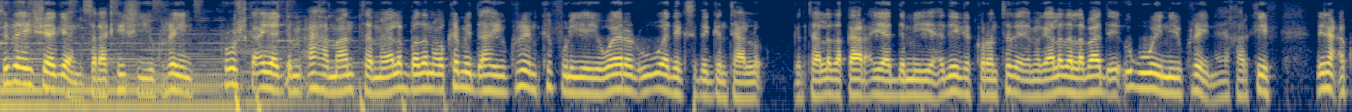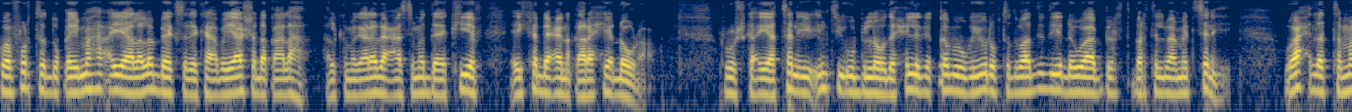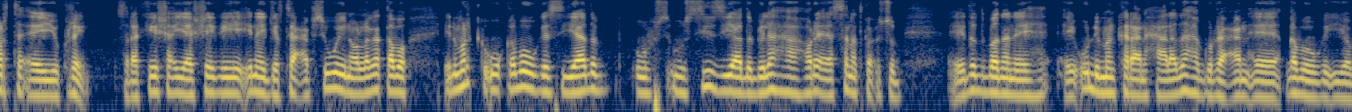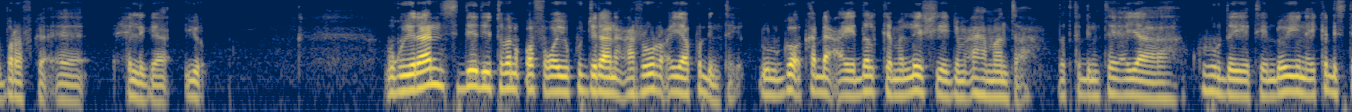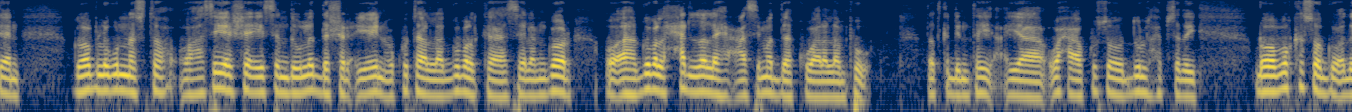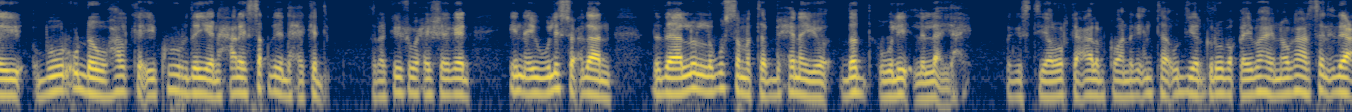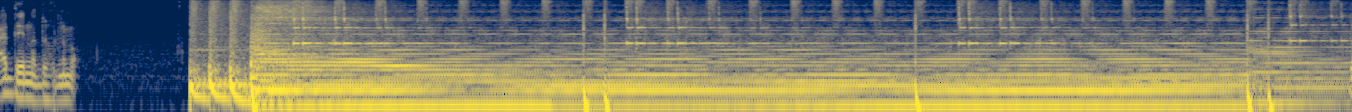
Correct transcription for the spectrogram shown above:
Sida ay sheegeen saraakiisha ukrain ruushka ayaa jimcaha maanta meelo badan oo ka mid ah ukrain ka fuliyey weerar uu u adeegsaday gantaallo gantaalada qaar ayaa damiyey adeega korontada ee magaalada labaad ee ugu weyn ukrain ee kharkiif dhinaca koonfurta duqeymaha ayaa lala beegsaday kaabayaasha dhaqaalaha halka magaalada caasimadda ee kiyef ay ka dhaceen qaraxyo dhowra ruushka ayaa tan iyo intii uu bilowday xilliga qabowga yurub toddobaadyadii dhowaa bartilmaameedsanayay waaxda tamarta ee ukrain saraakiisha ayaa sheegayay inay jirta cabsi weyn oo laga qabo in marka uu qabowga siyaado uu sii siyaado bilaha hore ee sanadka cusub ay dad badan ay u dhiman karaan xaaladaha guracan ee qabowga iyo barafka ee xilliga yurub. Ugu yaraan siddeed iyo toban qof oo ay ku jiraan carruur ayaa ku dhintay. Dhulgo ka dhacay dalka maleeshiya jimcaha maanta ah. Dadka dhintay ayaa ku hurdayay teendhooyin ay ka dhisteen goob lagu nasto oo hase yeeshee aysan dowladda sharciyeyn oo ku taalla gobolka selangor oo ah gobol xad la leh caasimadda kuwaalalampu dadka dhintay ayaa waxaa ku soo dul habsaday dhoobo ka soo go-day buur u dhow halka ay ku hurdayeen xalay saqdii dhexe kadib. Saraakiishu waxay sheegeen in ay weli socdaan dadaallo lagu samata bixinayo dad weli la la-yahay. Dhegeystayaal warka caalamka waa naga intaa u diyaar garooba qeybaha inooga harsan idaacaddeenna duhurnimo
